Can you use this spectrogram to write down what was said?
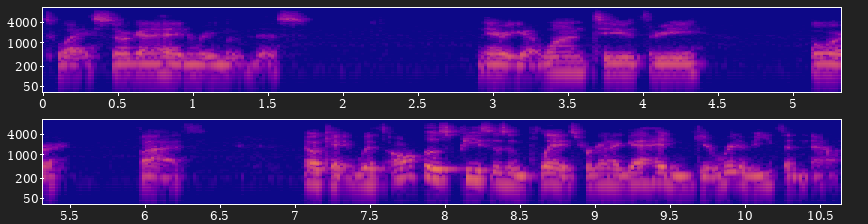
twice. So we're going to go ahead and remove this. There we go. One, two, three, four, five. Okay, with all those pieces in place, we're going to go ahead and get rid of Ethan now.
